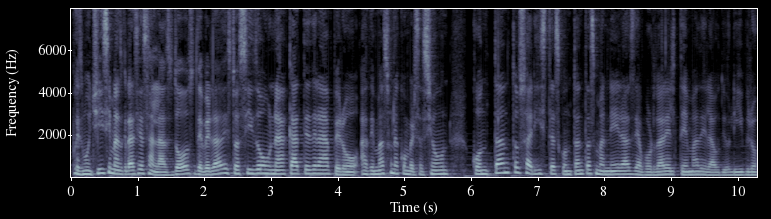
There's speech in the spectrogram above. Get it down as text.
Pues muchísimas gracias a las dos. De verdad esto ha sido una cátedra, pero además una conversación con tantos aristas, con tantas maneras de abordar el tema del audiolibro.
